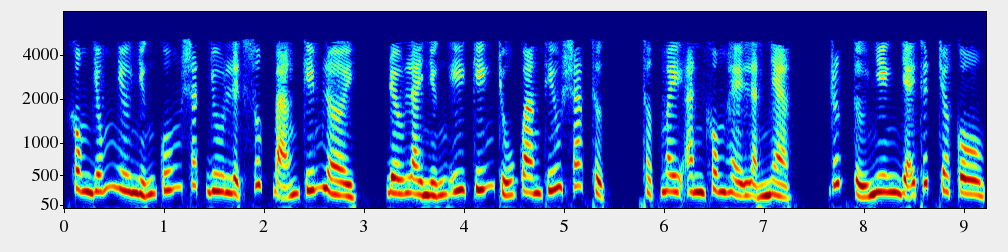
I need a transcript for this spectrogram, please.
không giống như những cuốn sách du lịch xuất bản kiếm lời, đều là những ý kiến chủ quan thiếu xác thực, thật may anh không hề lạnh nhạt, rất tự nhiên giải thích cho cô,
